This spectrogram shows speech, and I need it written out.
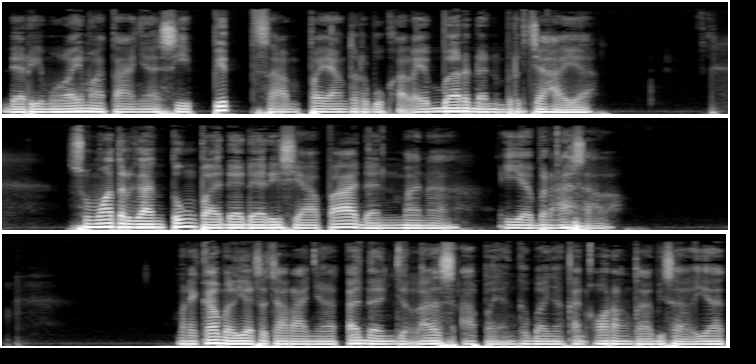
Dari mulai matanya sipit sampai yang terbuka lebar dan bercahaya. Semua tergantung pada dari siapa dan mana ia berasal. Mereka melihat secara nyata dan jelas apa yang kebanyakan orang tak bisa lihat.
